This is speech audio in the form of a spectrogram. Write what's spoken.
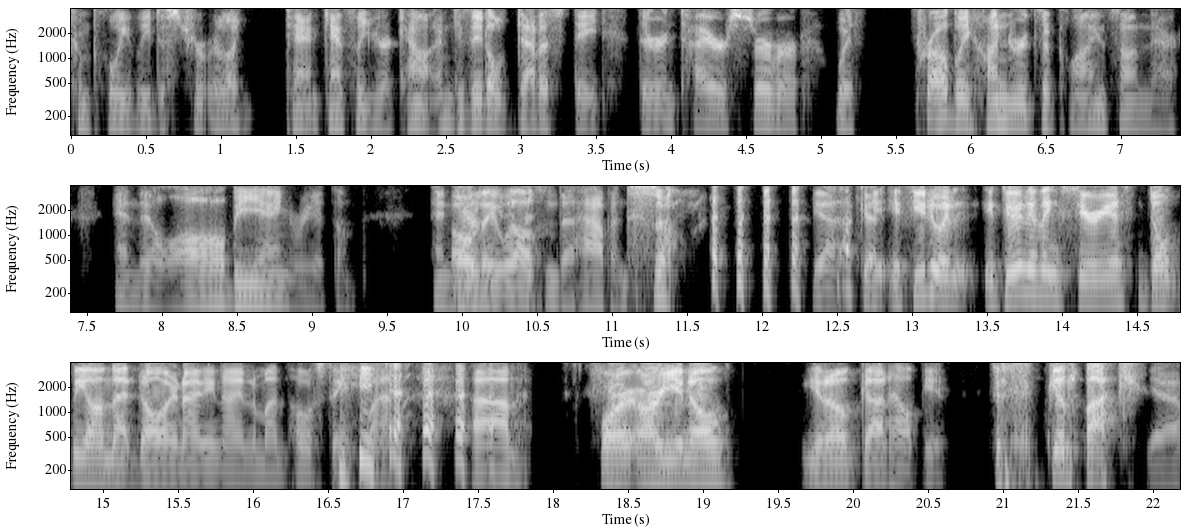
completely destroy like cancel your account because I mean, it'll devastate their entire server with probably hundreds of clients on there and they'll all be angry at them and oh they will. listen to happen so yeah. Okay. if you do it if do anything serious don't be on that dollar 99 a month hosting plan. Um or or you know you know god help you. Just good luck. Yeah.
